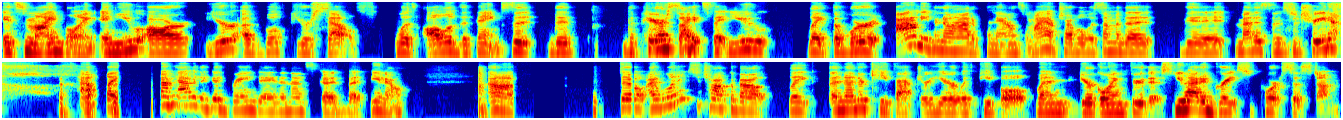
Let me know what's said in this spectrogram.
it's mind blowing and you are you're a book yourself with all of the things the the the parasites that you like the word i don't even know how to pronounce them i have trouble with some of the the medicines to treat like i'm having a good brain day then that's good but you know um so i wanted to talk about like another key factor here with people when you're going through this you had a great support system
